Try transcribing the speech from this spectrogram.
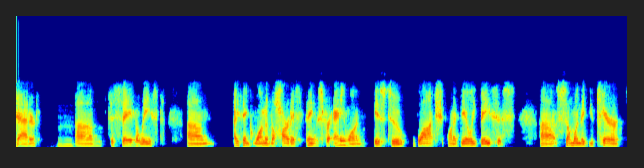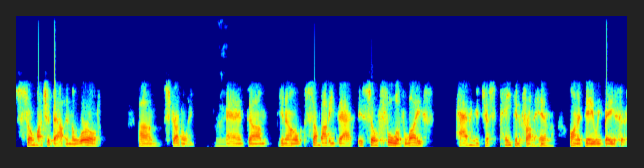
shattered, mm-hmm. um, to say the least. Um, I think one of the hardest things for anyone is to watch on a daily basis uh, someone that you care so much about in the world um, struggling. Right. And, um, you know, somebody that is so full of life having it just taken from him on a daily basis.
